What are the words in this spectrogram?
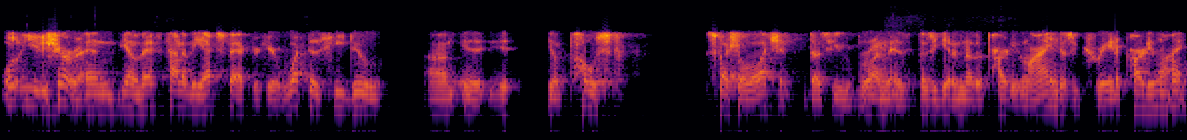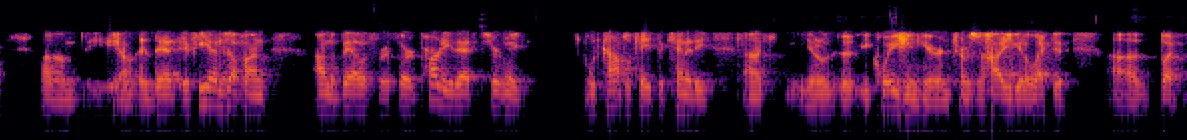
Well, sure, and you know that's kind of the X factor here. What does he do um, it, it, you know, post special election? Does he run as? Does he get another party line? Does he create a party line? Um, you know, that if he ends up on on the ballot for a third party, that certainly would complicate the Kennedy, uh, you know, equation here in terms of how you get elected. Uh, but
